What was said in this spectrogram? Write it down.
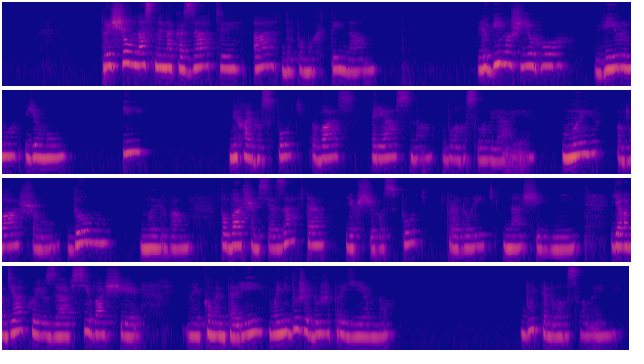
прийшов нас не наказати, а допомогти нам. Любімо ж Його, віримо Йому, і нехай Господь вас рясно благословляє. Мир вашому дому, мир вам. Побачимося завтра, якщо Господь продлить наші дні. Я вам дякую за всі ваші коментарі. Мені дуже-дуже приємно. Будьте благословенні.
